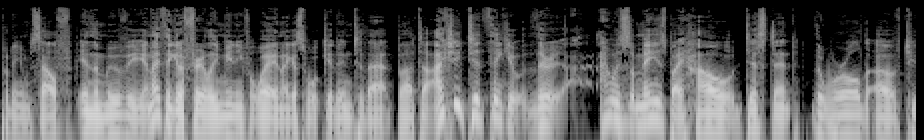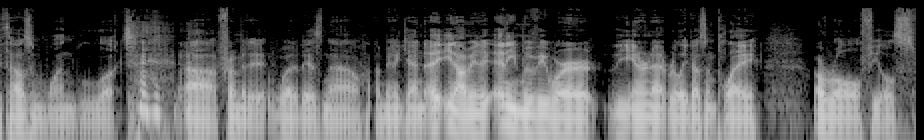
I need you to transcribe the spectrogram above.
putting himself in the movie, and I think in a fairly meaningful way. And I guess we'll get into that. But uh, I actually did think it there. I was amazed by how distant the world of 2001 looked uh, from it, what it is now. I mean, again, uh, you know, I mean, any movie where the internet really doesn't play a role feels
